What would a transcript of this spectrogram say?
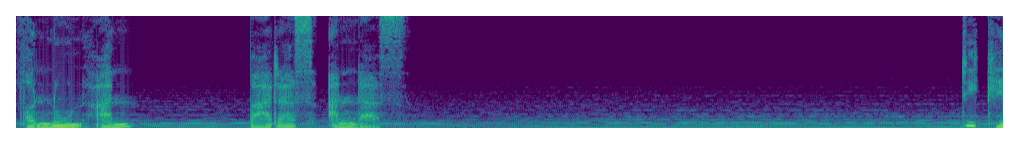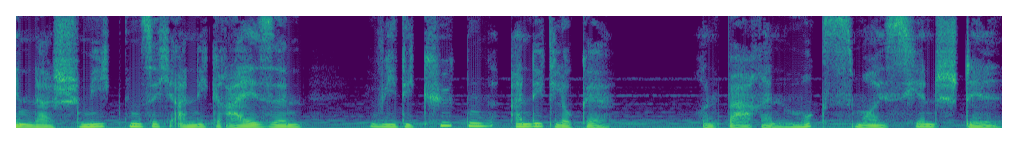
von nun an war das anders. Die Kinder schmiegten sich an die Greisen wie die Küken an die Glucke und waren mucksmäuschenstill.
